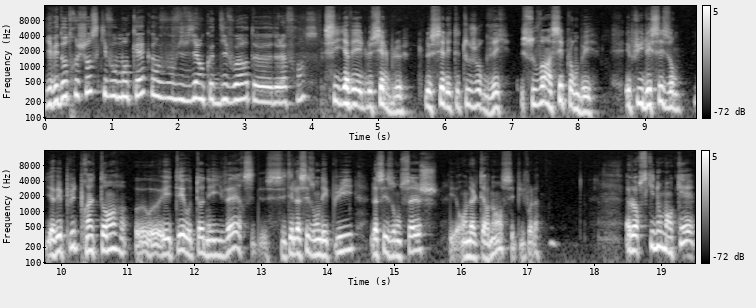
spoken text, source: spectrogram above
Il y avait d'autres choses qui vous manquaient quand vous viviez en Côte d'Ivoire de, la France? S'il y avait le ciel bleu, le ciel était toujours gris, souvent assez plombé. Et puis les saisons. Il n'y avait plus de printemps, euh, été, automne et hiver. C'était la saison des pluies, la saison sèche, en alternance, et puis voilà. Alors ce qui nous manquait,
